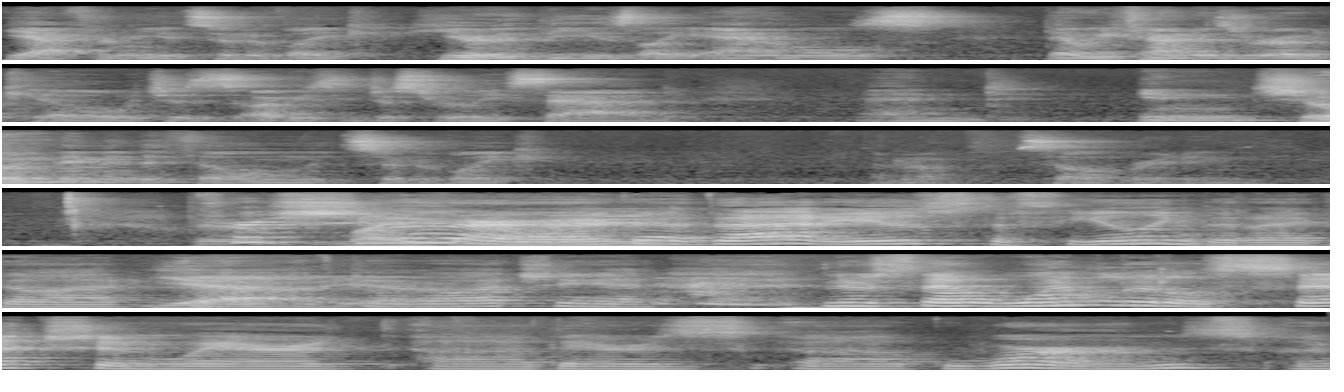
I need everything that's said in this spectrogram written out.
yeah, for me, it's sort of like here are these like animals that we found as roadkill, which is obviously just really sad, and in showing them in the film, it's sort of like I don't know, celebrating. For life in a sure, got- that is the feeling that I got uh, Yeah, after yeah. watching it. And there's that one little section where uh, there's uh, worms uh,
